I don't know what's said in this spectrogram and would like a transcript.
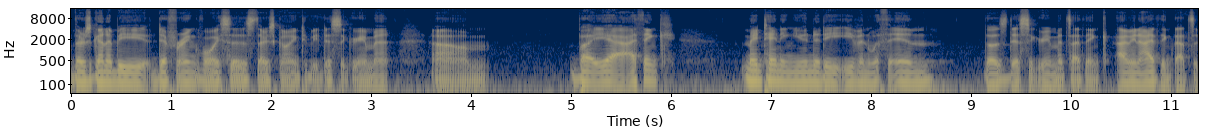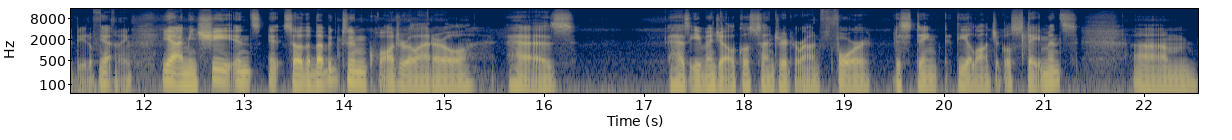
there's going to be differing voices. There's going to be disagreement. Um, but yeah, I think maintaining unity even within those disagreements, I think, I mean, I think that's a beautiful Yeah. thing. yeah, I mean, she in, it, so the Bebbington Quadrilateral has has evangelical centered around four distinct theological statements. Um,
